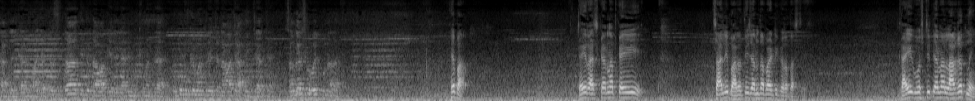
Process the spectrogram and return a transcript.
कारण भाजपने सुद्धा तिथे दावा केलेला आणि मुख्यमंत्री उपमुख्यमंत्र्यांच्या नावाच्या अधिक चर्चा संघर्ष होईल पुन्हा. हे पहा काही राजकारणात काही चाली भारतीय जनता पार्टी करत असते. काही गोष्टी त्यांना लागत नाही.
